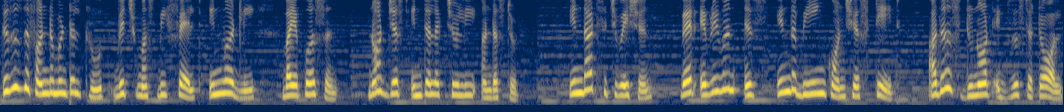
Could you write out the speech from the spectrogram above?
This is the fundamental truth which must be felt inwardly by a person, not just intellectually understood. In that situation, where everyone is in the being conscious state, others do not exist at all,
